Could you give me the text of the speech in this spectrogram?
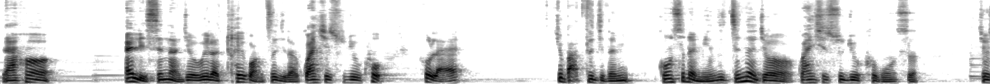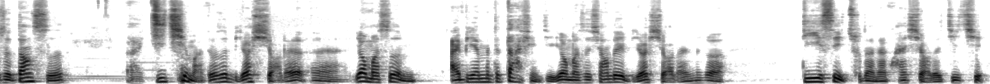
然后埃里森呢，就为了推广自己的关系数据库，后来就把自己的公司的名字真的叫关系数据库公司，就是当时。呃，机器嘛都是比较小的，嗯，要么是 IBM 的大型机，要么是相对比较小的那个 DEC 出的那款小的机器。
